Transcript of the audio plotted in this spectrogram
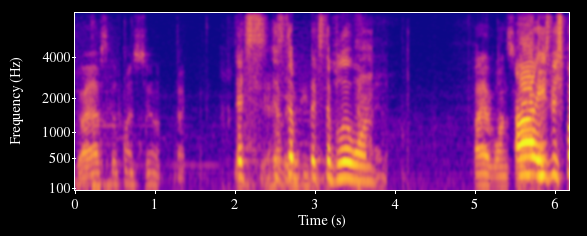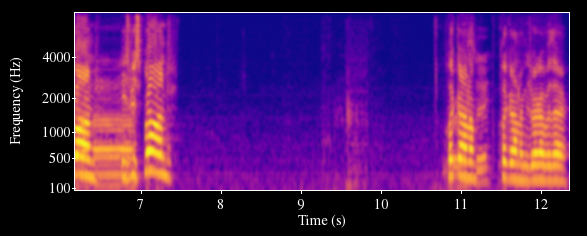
Do I have skill points too? It's it's the AP it's the blue one. I have one skill Ah, point. he's respawned. Uh, he's respawned. Click on him. he? Click on him. He's right over there.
